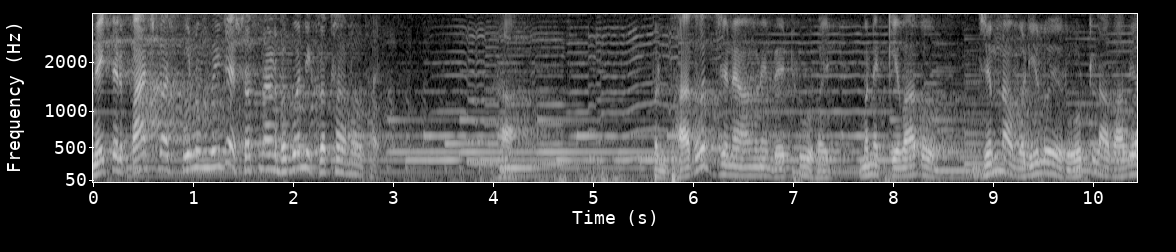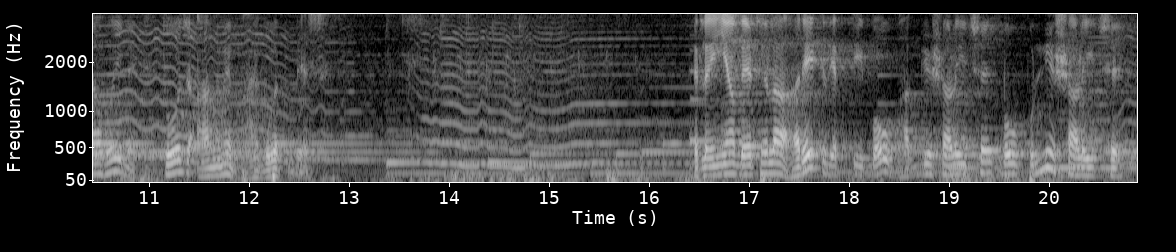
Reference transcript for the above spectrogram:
નહીતર પાંચ પાંચ પૂનમ વહી સત્યનારાયણ ભગવાનની કથા ન થાય. હા. પણ ભાગવત જેને આંગણે બેઠું હોય, મને કહેવા દો, જેમના વડીલોએ રોટલા વાવ્યા હોય ને, તો જ આંગણે ભાગવત બેસે. એટલે અહીંયા બેઠેલા હરેક વ્યક્તિ બહુ ભાગ્યશાળી છે, બહુ પુણ્યશાળી છે.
